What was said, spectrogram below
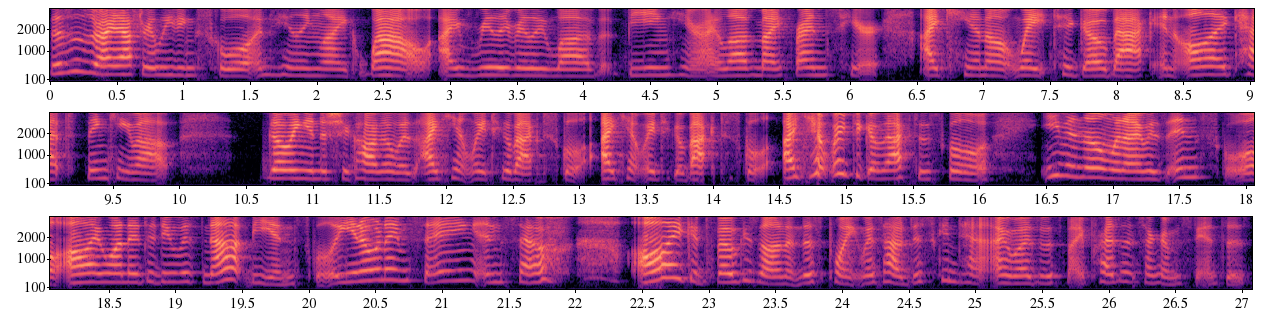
this was right after leaving school and feeling like, wow, I really, really love being here. I love my friends here. I cannot wait to go back. And all I kept thinking about going into Chicago was I can't wait to go back to school. I can't wait to go back to school. I can't wait to go back to school. Even though when I was in school, all I wanted to do was not be in school. You know what I'm saying? And so all I could focus on at this point was how discontent I was with my present circumstances.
